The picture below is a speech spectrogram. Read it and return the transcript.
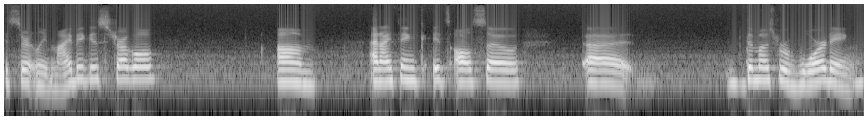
It's certainly my biggest struggle um, and I think it's also uh, the most rewarding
